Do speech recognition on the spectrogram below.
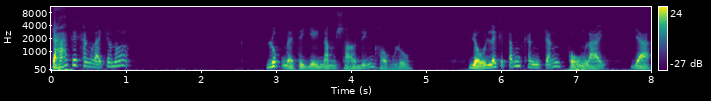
Trả cái khăn lại cho nó. Lúc này thì dì Năm sợ điếng hồn luôn. Vội lấy cái tấm khăn trắng cuộn lại và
